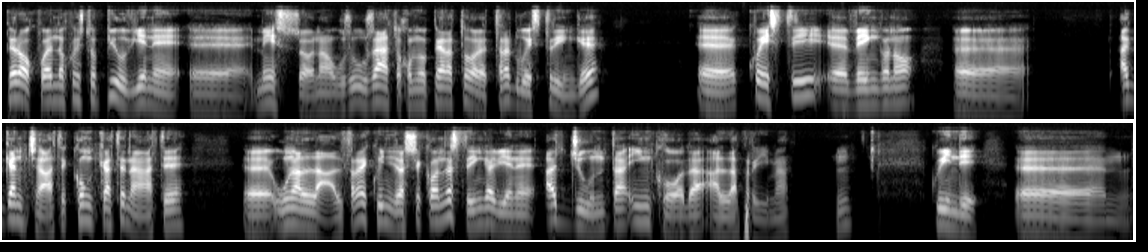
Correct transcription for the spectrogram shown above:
però quando questo più viene eh, messo, no, usato come operatore tra due stringhe, eh, questi eh, vengono eh, agganciate, concatenate eh, una all'altra e quindi la seconda stringa viene aggiunta in coda alla prima. Mm? Quindi ehm,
